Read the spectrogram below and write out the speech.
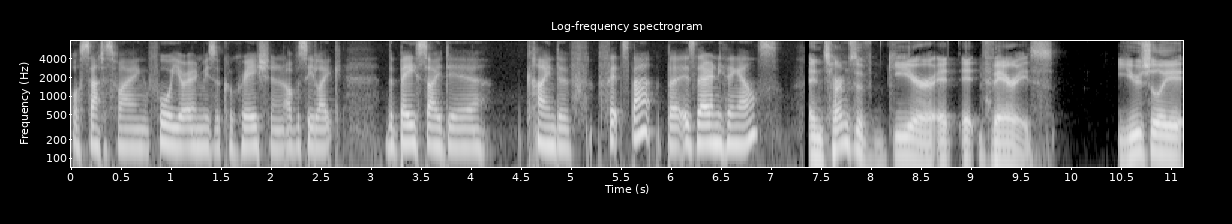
or satisfying for your own musical creation? Obviously, like the bass idea kind of fits that, but is there anything else? in terms of gear it it varies usually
